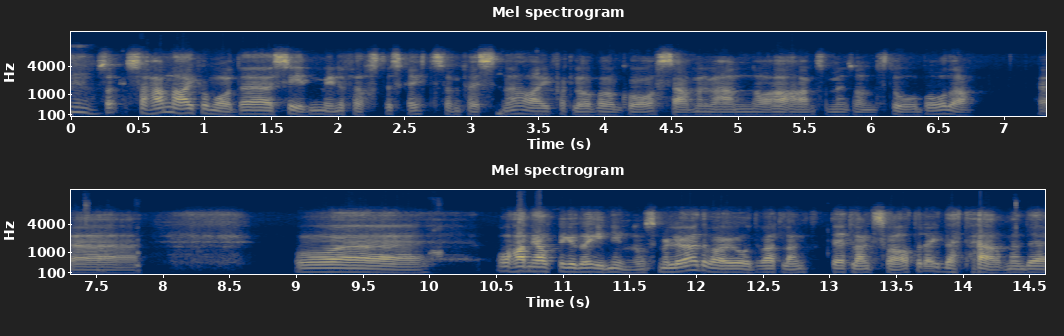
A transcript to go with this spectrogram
Mm. Så, så han har jeg på en måte, siden mine første skritt som kristne, har jeg fått lov å gå sammen med han og ha han som en sånn storebror. da. Eh, og, eh, og han hjalp meg jo da inn i ungdomsmiljøet. Det, var jo, det, var et langt, det er et langt svar til deg, dette her, men det,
